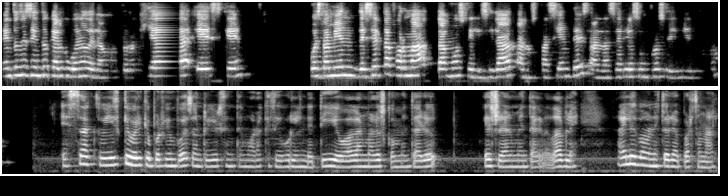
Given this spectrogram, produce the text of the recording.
Entonces siento que algo bueno de la odontología es que, pues también de cierta forma damos felicidad a los pacientes al hacerles un procedimiento, ¿no? Exacto, y es que ver que por fin puedes sonreír sin temor a que se burlen de ti o hagan malos comentarios es realmente agradable. Ahí les va una historia personal.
